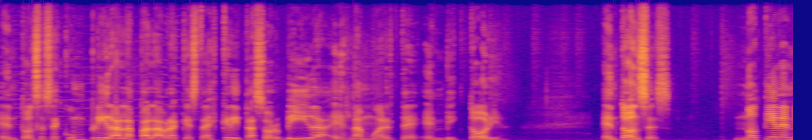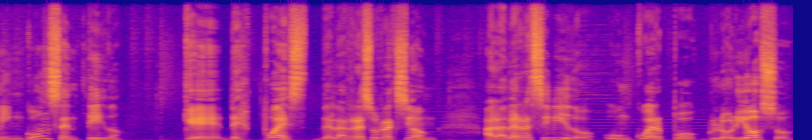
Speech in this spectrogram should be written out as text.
entonces se cumplirá la palabra que está escrita, sorbida es la muerte en victoria. Entonces, no tiene ningún sentido que después de la resurrección, al haber recibido un cuerpo glorioso,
